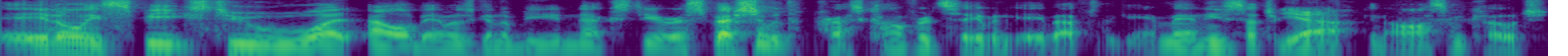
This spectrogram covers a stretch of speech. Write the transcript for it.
it only speaks to what Alabama is going to be next year, especially with the press conference Saban gave after the game. Man, he's such a Yeah. fucking awesome coach.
